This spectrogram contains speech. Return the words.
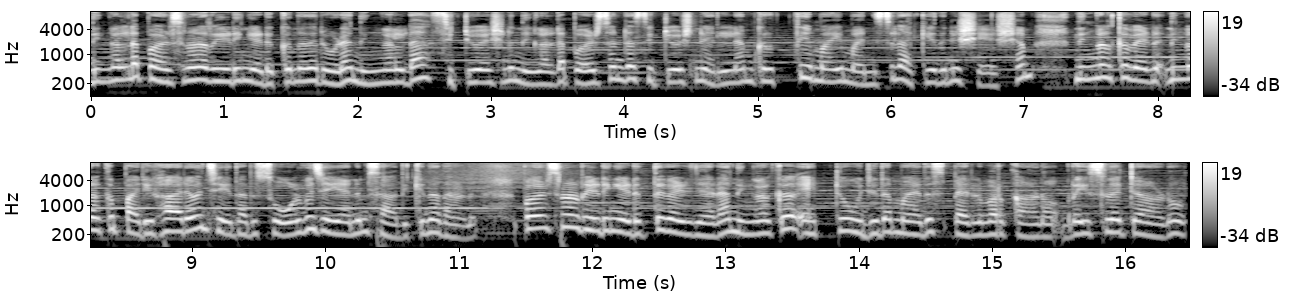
നിങ്ങളുടെ പേഴ്സണൽ റീഡിംഗ് എടുക്കുന്നതിലൂടെ നിങ്ങളുടെ സിറ്റുവേഷനും നിങ്ങളുടെ പേഴ്സണിന്റെ സിറ്റുവേഷനും എല്ലാം കൃത്യമായി മനസ്സിലാക്കിയതിന് ശേഷം നിങ്ങൾക്ക് വേണ്ട നിങ്ങൾക്ക് പരിഹാരവും ചെയ്ത് അത് സോൾവ് ചെയ്യാനും സാധിക്കുന്നതാണ്. പേഴ്സണൽ റീഡിംഗ് എടുത്തു കഴിഞ്ഞാൽ നിങ്ങൾക്ക് ഏറ്റവും ഉചിതമായത് സ്പെൽ വർക്കാണോ ബ്രേസ്ലെറ്റ് ആണോ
